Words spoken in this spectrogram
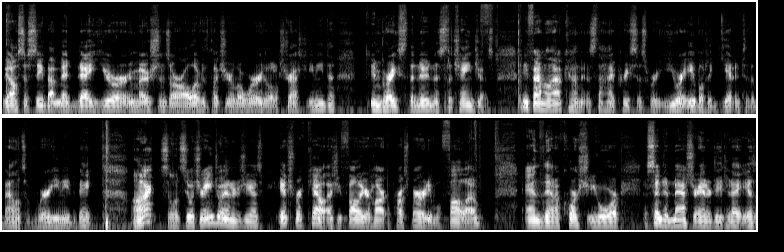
We also see by midday your emotions are all over the place. You're a little worried, a little stressed. You need to embrace the newness, the changes. And your final outcome is the High Priestess, where you are able to get into the balance of where you need to be. All right, so let's see what your angel energy is. It's Raguel. As you follow your heart, prosperity will follow. And then, of course, your Ascended Master energy today is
